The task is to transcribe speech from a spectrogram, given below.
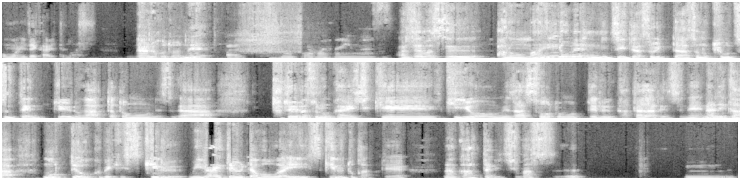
思いで書いてます。なるほどね。はい。ありがとうございます。ありがとうございます。あの、マインド面についてはそういったその共通点っていうのがあったと思うんですが、例えばその外資系企業を目指そうと思っている方がですね、何か持っておくべきスキル、磨いておいた方がいいスキルとかって何かあったりします？うん。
